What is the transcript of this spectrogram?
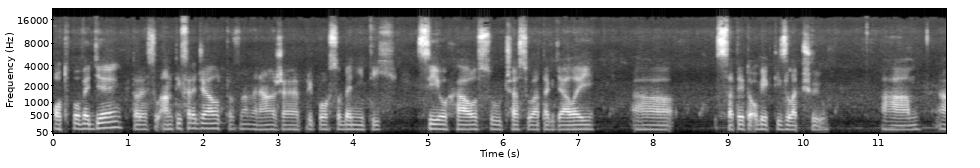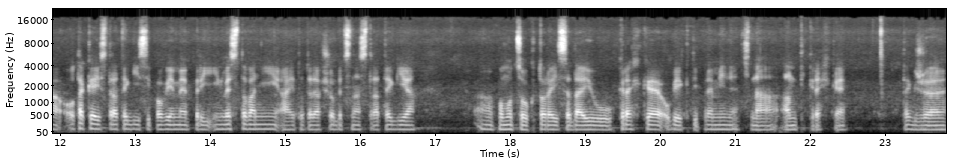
odpovede, ktoré sú antifragile, to znamená, že pri pôsobení tých síl, chaosu, času a tak ďalej sa tieto objekty zlepšujú. A, o takej stratégii si povieme pri investovaní a je to teda všeobecná stratégia, pomocou ktorej sa dajú krehké objekty premieňať na antikrehké. Takže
